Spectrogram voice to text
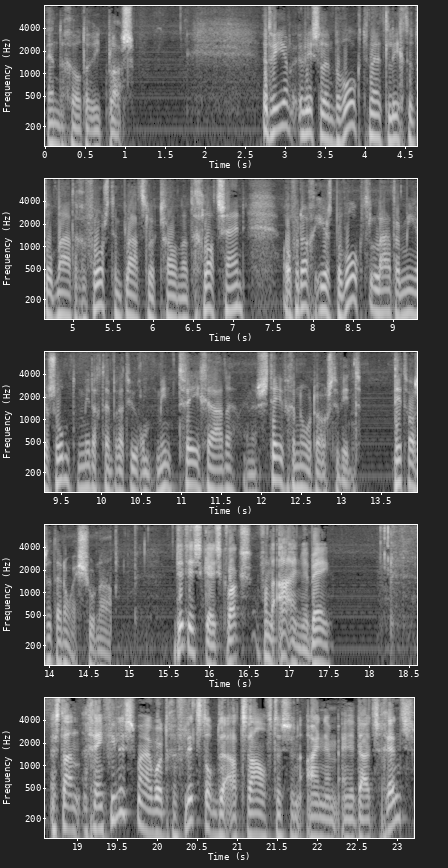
en de Grote Rietplas. Het weer wisselend bewolkt met lichte tot matige vorst en plaatselijk kan het glad zijn. Overdag eerst bewolkt, later meer zon, middagtemperatuur om min 2 graden en een stevige noordoostenwind. Dit was het NOS Journaal. Dit is Kees Kwaks van de ANWB. Er staan geen files, maar er wordt geflitst op de A12 tussen Arnhem en de Duitse grens.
